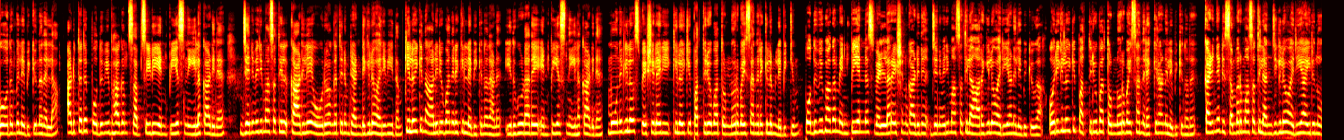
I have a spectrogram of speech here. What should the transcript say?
ഗോതമ്പ് ലഭിക്കുന്നതല്ല. അടുത്തത് പൊതുവിഭാഗം സബ്സിഡി എൻ പി എസ് നീല കാർഡിന് ജനുവരി മാസത്തിൽ കാർഡിലെ ഓരോ അംഗത്തിനും രണ്ട് കിലോ അരി വീതം കിലോയ്ക്ക് നാല് രൂപ നിരക്കിൽ ലഭിക്കുന്നതാണ്. ഇതുകൂടാതെ എൻ പി എസ് നീല കാർഡിന് മൂന്ന് കിലോ സ്പെഷ്യൽ അരി കിലോയ്ക്ക് പത്ത് രൂപ തൊണ്ണൂറ് പൈസ നിരക്കിലും ലഭിക്കും. പൊതുവിഭാഗം എൻ പി എൻ എസ് വെള്ള റേഷൻ കാർഡിന് ജനുവരി മാസത്തിൽ ആറ് കിലോ അരിയാണ് ലഭിക്കുക. ഒരു കിലോയ്ക്ക് പത്ത് രൂപ തൊണ്ണൂറ് പൈസ നിരക്കിലാണ് ലഭിക്കുന്നത്. കഴിഞ്ഞ ഡിസംബർ മാസത്തിൽ അഞ്ച് കിലോ അരിയായിരുന്നു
